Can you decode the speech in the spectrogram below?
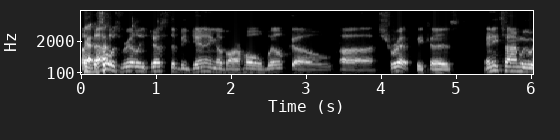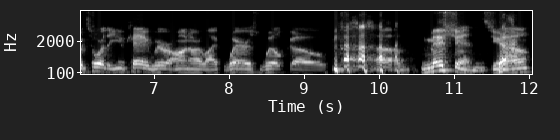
But Yeah, that so- was really just the beginning of our whole Wilko uh, trip because anytime we would tour the UK, we were on our like "Where's Wilko" um, missions, you Yeah. know.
